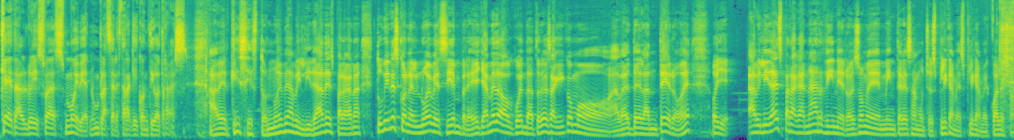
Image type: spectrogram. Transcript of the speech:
¿Qué tal, Luis? Pues muy bien, un placer estar aquí contigo otra vez. A ver, ¿qué es esto? Nueve habilidades para ganar. Tú vienes con el nueve siempre, ¿eh? ya me he dado cuenta, tú eres aquí como a ver, delantero. ¿eh? Oye, habilidades para ganar dinero, eso me, interesa mucho. Explícame, explícame, ¿cuáles son?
